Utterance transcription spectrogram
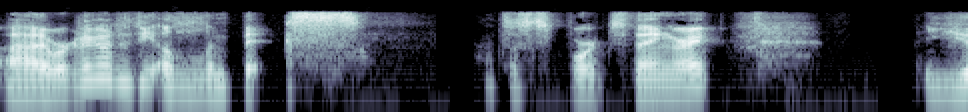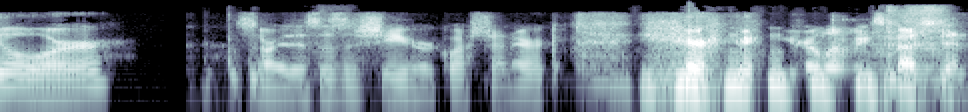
Uh, we're gonna go to the Olympics. That's a sports thing, right? Your sorry, this is a she her question, Eric. Your, your Olympics question.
